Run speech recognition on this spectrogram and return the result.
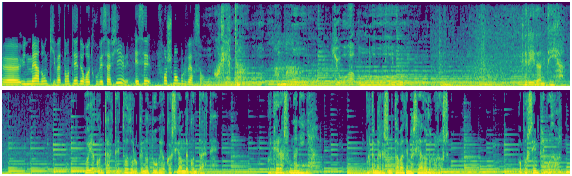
euh, une mère donc qui va tenter de retrouver sa fille, et c'est franchement bouleversant. Querida Antía, voy a contarte todo lo que no tuve ocasión de contarte. Porque eras una niña. Porque me resultaba demasiado doloroso. O por simple pudor.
